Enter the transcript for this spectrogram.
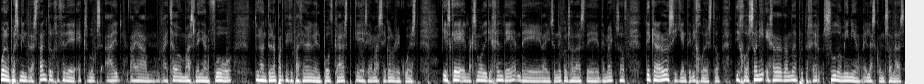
Bueno, pues mientras tanto el jefe de Xbox ha, ha, echado más leña al fuego durante una participación en el podcast que se llama Second Request. Y es que el máximo dirigente de la división de consolas de, Microsoft declaró lo siguiente, dijo esto, dijo, Sony está tratando de proteger su dominio en las consolas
